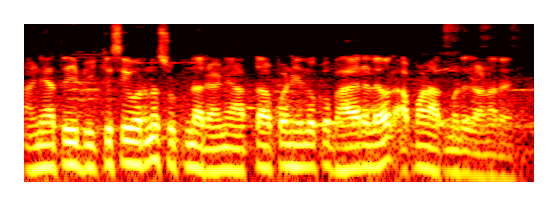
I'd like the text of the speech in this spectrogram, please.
आणि आता ही बी के सीवरनं सुटणार आहे. आणि आता आपण हे लोक बाहेर आल्यावर आपण आतमध्ये जाणार आहे.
